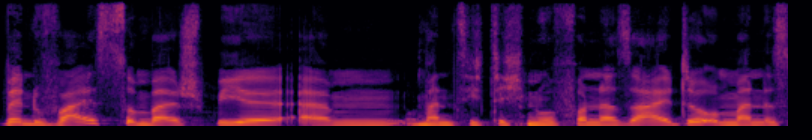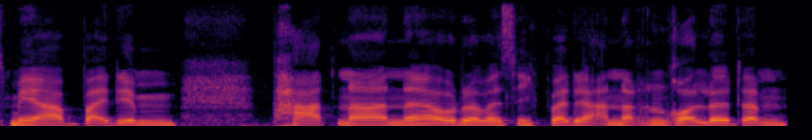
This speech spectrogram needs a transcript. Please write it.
wenn du weißt zum Beispiel, ähm, man sieht dich nur von der Seite und man ist mehr bei dem Partner ne, oder weiß nicht, bei der anderen Rolle, dann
